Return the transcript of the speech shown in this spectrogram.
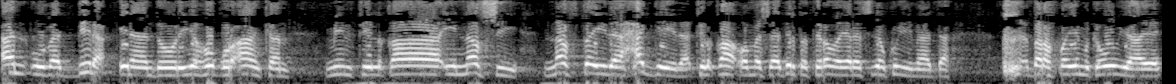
an ubadila inaan dooriyo hu qur'aankan min tilqaa'i nafsi naftayda xaggeeda tilqaa oo masaadirta tirada yare sidan ku yimaada. Daraf bay iminka u yahay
